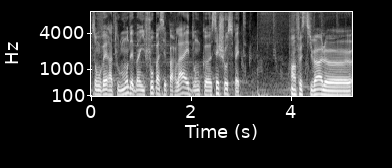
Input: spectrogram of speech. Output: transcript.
sont ouverts à tout le monde, eh ben, il faut passer par là et donc c'est chose faite. Un festival euh,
